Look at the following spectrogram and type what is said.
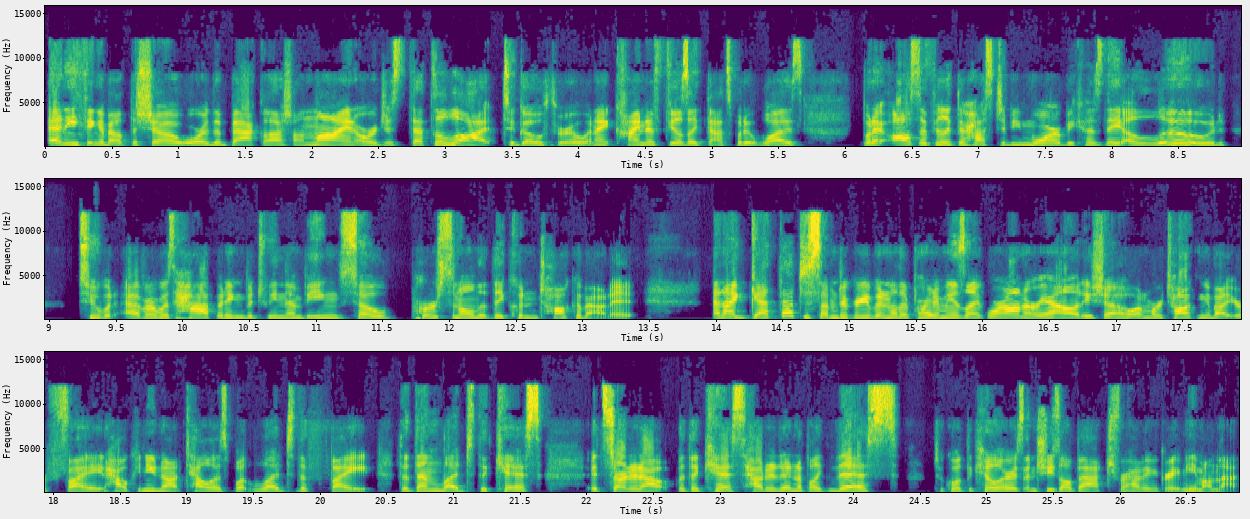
anything about the show or the backlash online or just that's a lot to go through. And it kind of feels like that's what it was. But I also feel like there has to be more because they allude to whatever was happening between them being so personal that they couldn't talk about it. And I get that to some degree, but another part of me is like, we're on a reality show and we're talking about your fight. How can you not tell us what led to the fight that then led to the kiss? It started out with a kiss. How did it end up like this? To quote the killers, and she's all batched for having a great meme on that.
